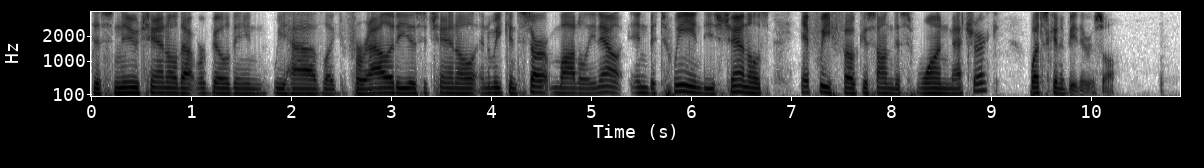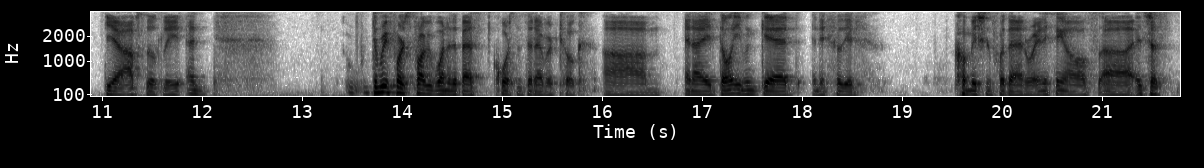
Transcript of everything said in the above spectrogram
this new channel that we're building. We have like virality as a channel, and we can start modeling out in between these channels if we focus on this one metric, what's going to be the result. Yeah, absolutely. And the Reforge is probably one of the best courses that I ever took. Um, and I don't even get an affiliate commission for that or anything else. Uh, it's just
